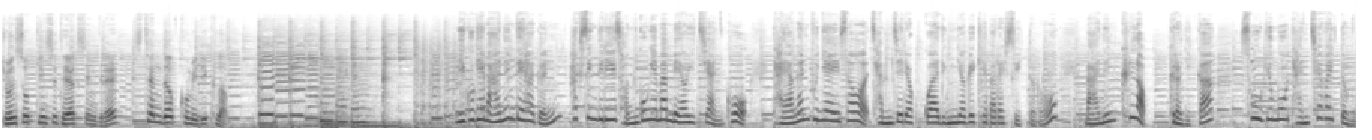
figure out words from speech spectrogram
존스 홉킨스 대학생들의 스탠드업 코미디 클럽. 미국의 많은 대학은 학생들이 전공에만 매여 있지 않고 다양한 분야에서 잠재력과 능력을 개발할 수 있도록 많은 클럽, 그러니까 소규모 단체 활동을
